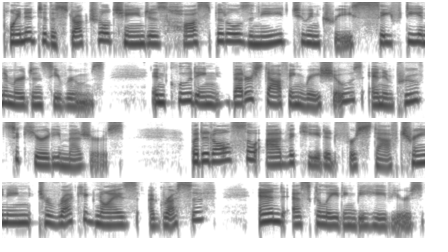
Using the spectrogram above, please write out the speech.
pointed to the structural changes hospitals need to increase safety in emergency rooms, including better staffing ratios and improved security measures but it also advocated for staff training to recognize aggressive and escalating behaviors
